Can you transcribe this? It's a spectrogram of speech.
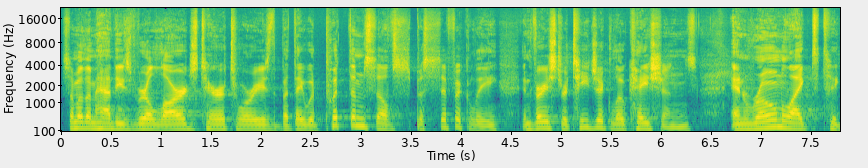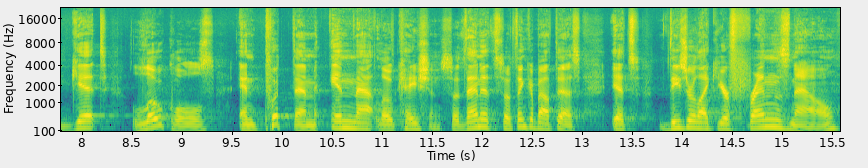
Some of them had these real large territories, but they would put themselves specifically in very strategic locations, and Rome liked to get locals and put them in that location. So then it's so think about this. It's these are like your friends now,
